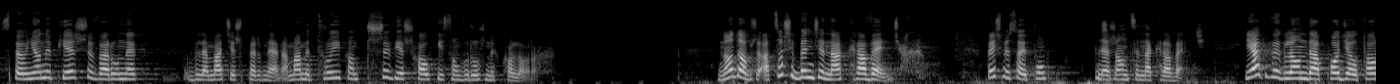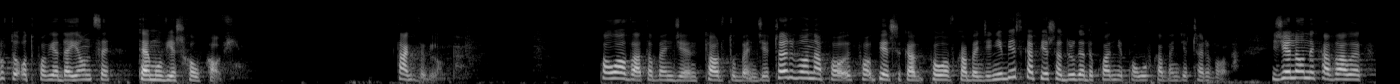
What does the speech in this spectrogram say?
spełniony pierwszy warunek w lemacie Szpernera. Mamy trójkąt, trzy wierzchołki są w różnych kolorach. No dobrze, a co się będzie na krawędziach? Weźmy sobie punkt leżący na krawędzi. Jak wygląda podział tortu odpowiadający temu wierzchołkowi? Tak wygląda. Połowa to będzie tortu będzie czerwona, po, po, pierwsza połówka będzie niebieska, pierwsza, druga dokładnie połówka będzie czerwona. Zielony kawałek,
